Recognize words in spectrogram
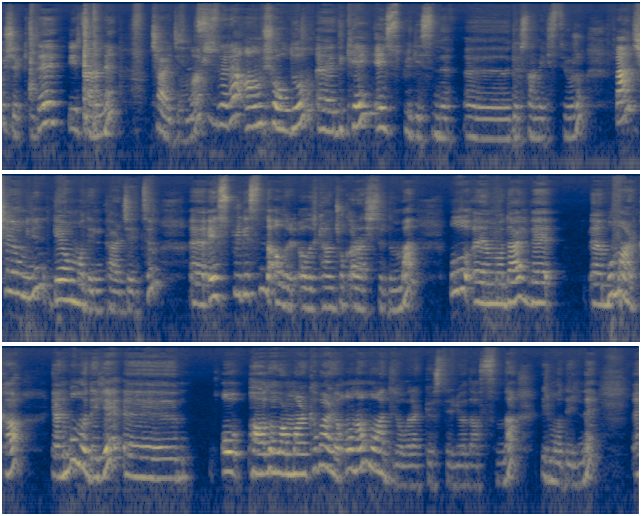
bu şekilde bir tane çaycım var. Sizlere almış olduğum e, dikey el süpürgesini e, göstermek istiyorum. Ben Xiaomi'nin Geo modelini tercih ettim. E, el süpürgesini de alır, alırken çok araştırdım ben. Bu e, model ve e, bu marka yani bu modeli e, o pahalı olan marka var ya ona muadil olarak gösteriliyordu aslında bir modelini. E,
